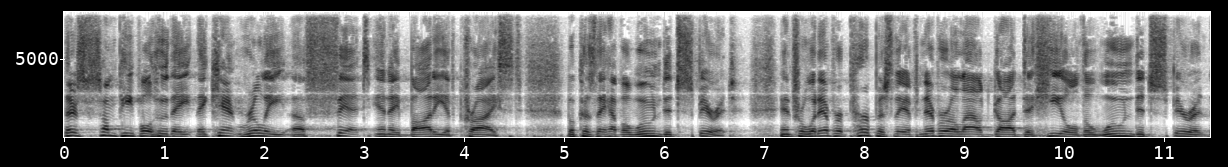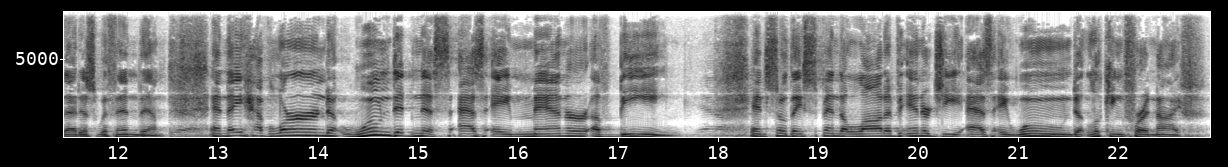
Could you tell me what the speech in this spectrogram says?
There's some people who they, they can't really uh, fit in a body of Christ because they have a wounded spirit. And for whatever purpose, they have never allowed God to heal the wounded spirit that is within them. And they have learned woundedness as a manner of being. And so they spend a lot of energy as a wound looking for a knife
